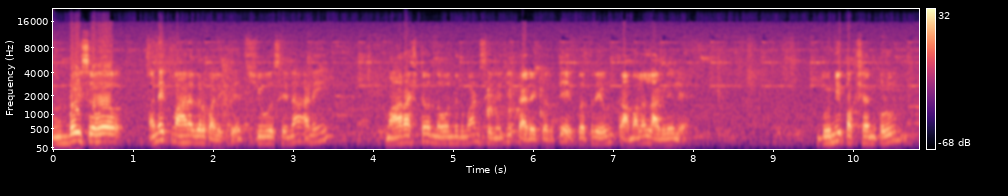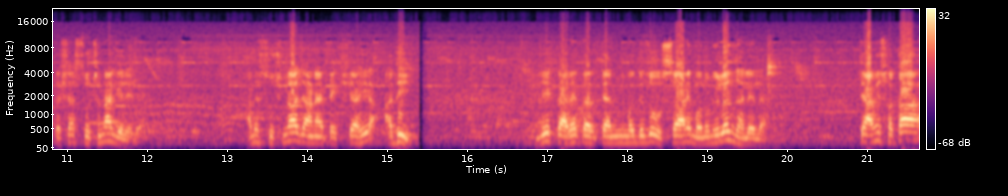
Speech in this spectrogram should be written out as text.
मुंबईसह अनेक महानगरपालिकेत शिवसेना आणि महाराष्ट्र नवनिर्माण सेनेचे कार्यकर्ते एकत्र येऊन कामाला लागलेले आहेत. दोन्ही पक्षांकडून तशा सूचना गेलेल्या आहेत. आणि सूचना जाण्यापेक्षाही आधी जे कार्यकर्त्यांमध्ये जो उत्साह आणि मनोमिलन झालेलं आहे ते आम्ही स्वतः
